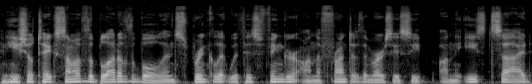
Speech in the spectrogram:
And he shall take some of the blood of the bull and sprinkle it with his finger on the front of the mercy seat on the east side,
